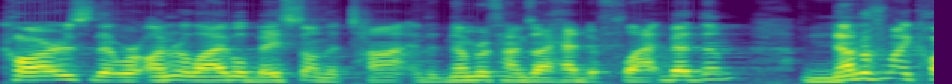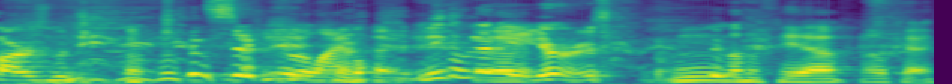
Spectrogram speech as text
cars that were unreliable based on the time the number of times I had to flatbed them, none of my cars would be considered reliable. Neither would any of yours. Mm, yeah. Okay.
